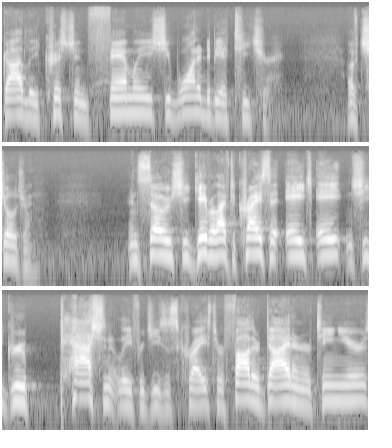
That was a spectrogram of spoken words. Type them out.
godly Christian family. She wanted to be a teacher of children. And so she gave her life to Christ at age eight, and she grew passionately for Jesus Christ. Her father died in her teen years.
